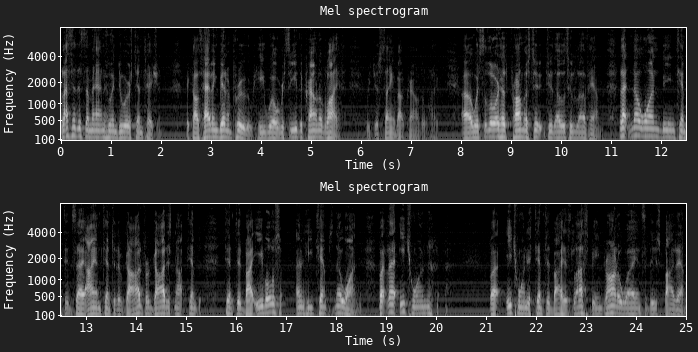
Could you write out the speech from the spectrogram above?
Blessed is the man who endures temptation, because having been approved, he will receive the crown of life. We just sang about crowns of life, uh, which the Lord has promised to, to those who love him. Let no one being tempted say, I am tempted of God, for God is not tempted tempted by evils, and he tempts no one. But let each one but each one is tempted by his lust, being drawn away and seduced by them.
